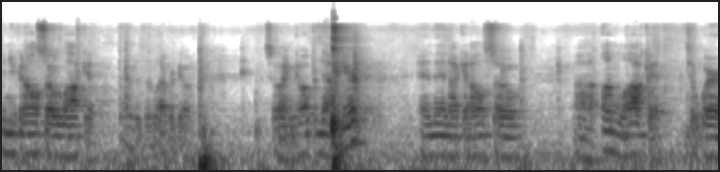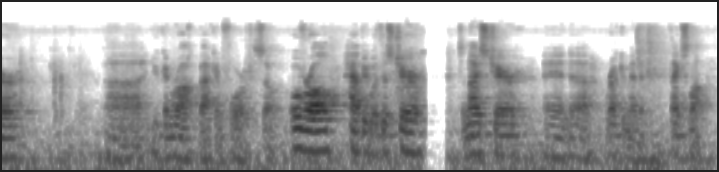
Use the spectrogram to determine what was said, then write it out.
And you can also lock it. Where does the lever go? So I can go up and down here, and then I can also uh, unlock it to where uh, you can rock back and forth. So overall, happy with this chair. It's a nice chair and uh, recommend it. Thanks a lot.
